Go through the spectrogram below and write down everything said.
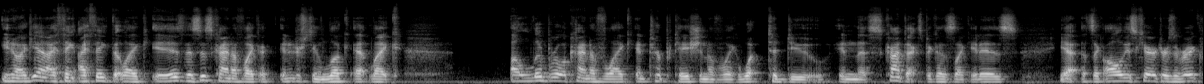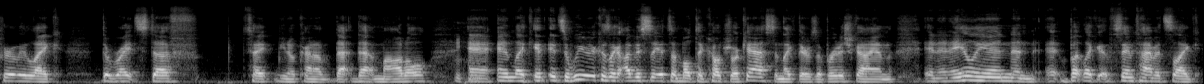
you know again i think i think that like it is this is kind of like a, an interesting look at like a liberal kind of like interpretation of like what to do in this context because like it is yeah it's like all these characters are very clearly like the right stuff type, you know, kind of that that model, Mm-hmm. and, and like it, it's weird because like obviously it's a multicultural cast, and like there's a British guy and and an alien, and but like at the same time it's like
